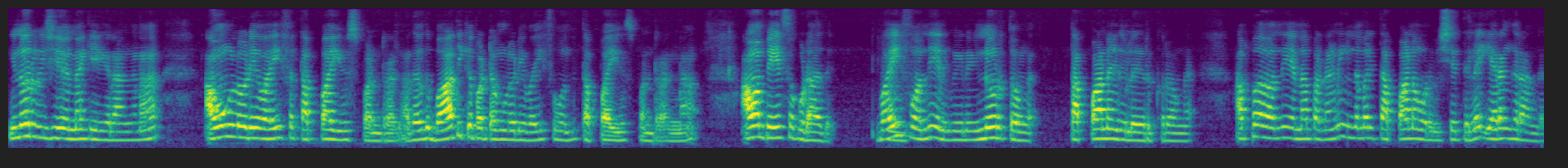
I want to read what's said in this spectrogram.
இன்னொரு விஷயம் என்ன கேக்குறாங்கன்னா அவங்களுடைய ஒய்ஃபை தப்பா யூஸ் பண்றாங்க. அதாவது பாதிக்கப்பட்டவங்களுடைய ஒய்ஃபை வந்து தப்பா யூஸ் பண்றாங்கன்னா அவன் பேசக்கூடாது. ஒய்ஃப் வந்து எனக்கு வேணும். இன்னொருத்தவங்க தப்பான இதுல இருக்கிறவங்க. அப்ப வந்து என்ன பண்றாங்கன்னா இந்த மாதிரி தப்பான ஒரு விஷயத்துல இறங்குறாங்க.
